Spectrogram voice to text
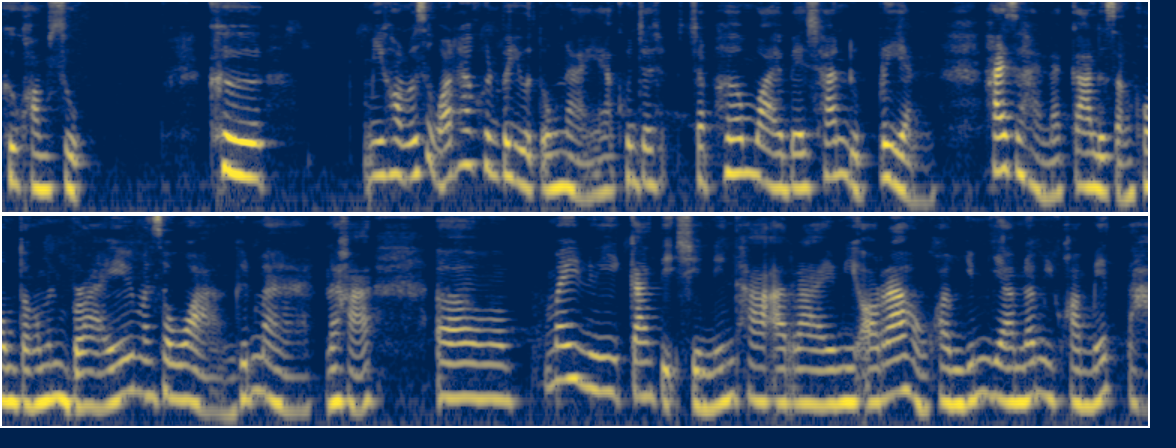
คือความสุข คือ มีความรู้สึกว่าถ้าคุณไปอยู่ตรงไหนอะคุณจะจะเพิ่ม vibration หรือเปลี่ยนให้สถานการณ์หรือสังคมตรงนั้นมัน bright มันสว่างขึ้นมานะคะเอ่อไม่มีการติฉินนินทาอะไร มีออร่าของความยิ้มแย้มและมีความเมตตา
